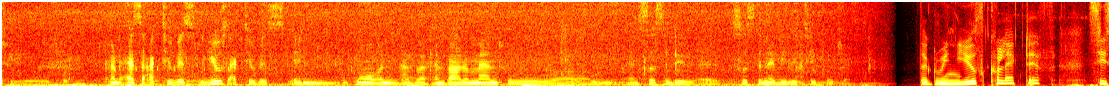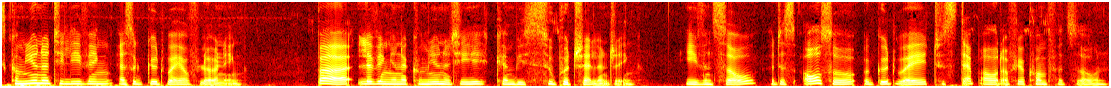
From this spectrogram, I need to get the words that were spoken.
to kind of as activists, youth activists in more on environmental um, and sustainability projects. The Green Youth Collective sees community living as a good way of learning. But living in a community can be super challenging. Even so, it is also a good way to step out of your comfort zone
